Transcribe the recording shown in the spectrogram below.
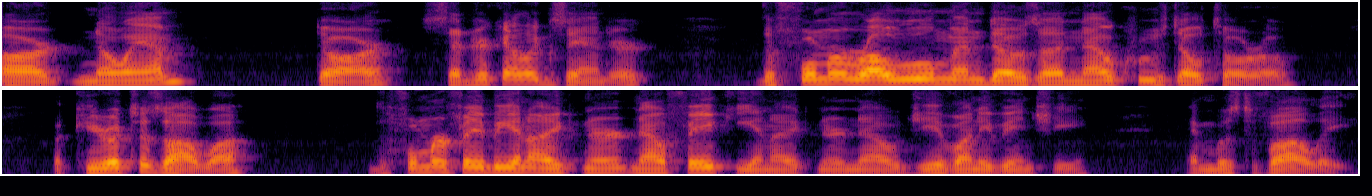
are Noam, Dar, Cedric Alexander, the former Raul Mendoza, now Cruz del Toro, Akira Tozawa, the former Fabian Aichner, now Fakian Aichner, now Giovanni Vinci, and Mustafa Ali.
